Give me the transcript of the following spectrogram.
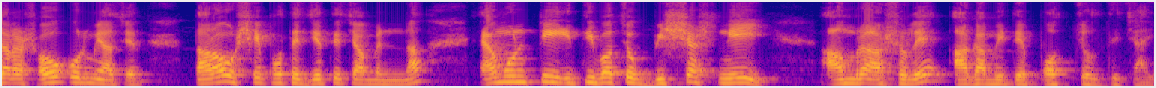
যারা সহকর্মী আছেন, তারাও সে পথে যেতে চাবেন না। এমনটি ইতিবাচক বিশ্বাস নিয়েই আমরা আসলে আগামীতে পথ চলতে চাই।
